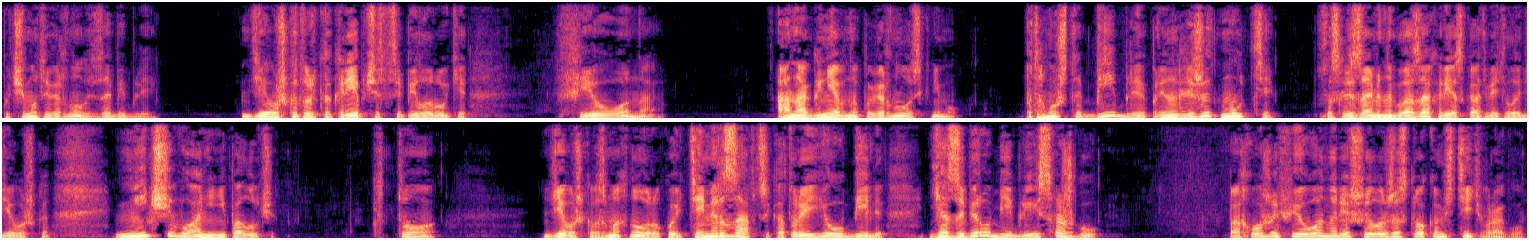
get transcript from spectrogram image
«Почему ты вернулась за Библией?» Девушка только крепче сцепила руки. «Фиона!» Она гневно повернулась к нему. «Потому что Библия принадлежит Мутте!» Со слезами на глазах резко ответила девушка. «Ничего они не получат. «Кто?» Девушка взмахнула рукой. «Те мерзавцы, которые ее убили. Я заберу Библию и сожгу». Похоже, Фиона решила жестоко мстить врагу.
